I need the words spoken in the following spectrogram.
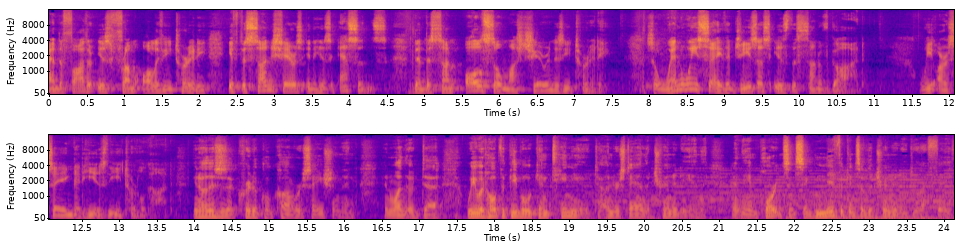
and the Father is from all of eternity, if the Son shares in his essence, then the Son also must share in his eternity. So when we say that Jesus is the Son of God, we are saying that he is the eternal God. You know, this is a critical conversation and, and one that uh, we would hope that people would continue to understand the Trinity and the, and the importance and significance of the Trinity to our faith.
